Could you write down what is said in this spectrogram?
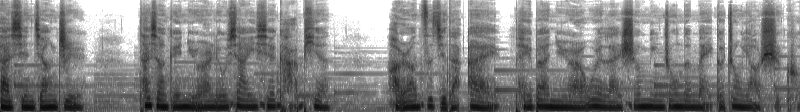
大限将至，他想给女儿留下一些卡片。好让自己的爱陪伴女儿未来生命中的每个重要时刻。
